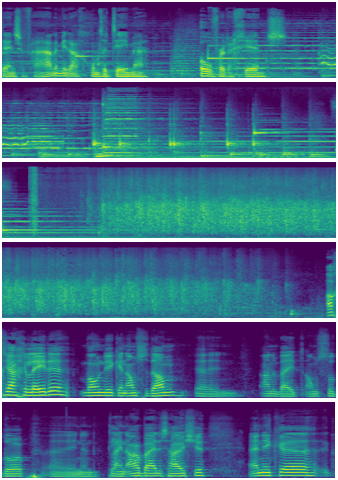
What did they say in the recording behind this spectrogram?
Tijdens een verhalenmiddag rond het thema Over de grens. Acht jaar geleden woonde ik in Amsterdam, uh, aan, bij het Amsteldorp, uh, in een klein arbeidershuisje. En ik, ik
